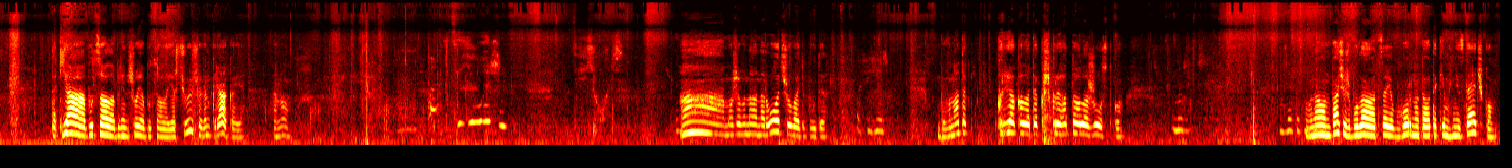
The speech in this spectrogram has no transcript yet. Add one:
Так я буцала, блін, що я буцала? Я ж чую, що він крякає. Ану. А, може вона народжувати буде. Бо вона так крякала, так шкриготала жорстко. Вона, он, бачиш, була цей обгорнута отаким гніздечком.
